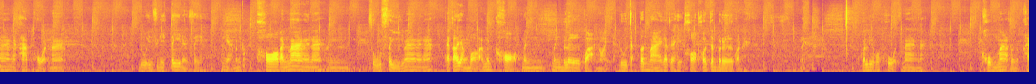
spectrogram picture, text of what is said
มากนะครับ โหดมาก ดูอินฟินิตี้หน่อยซิเนี่ยมันก็พอกันมากเลยนะ มันสูสีมากเลยนะ แต่ก็อย่างบอกว่ามันขอบมันมันเบลอกว่าหน่อย ดูจากต้นไม้ก็จะเห็นขอบเขาจะเบลอกว่าหน่อยนะก็เรียกว่าโหดมากนะ คมมากสำหรับใคร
